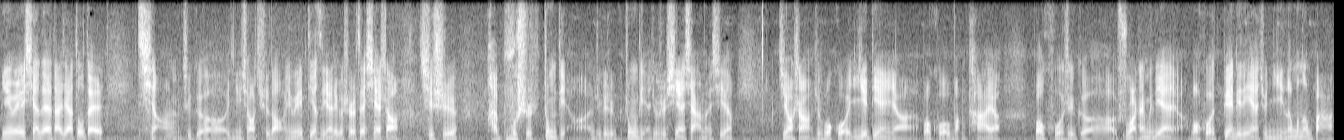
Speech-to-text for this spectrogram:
因为现在大家都在抢这个营销渠道，因为电子烟这个事儿在线上其实还不是重点啊，这个这个重点就是线下那些经销商，就包括夜店呀，包括网咖呀。包括这个数码产品店呀，包括便利店，就你能不能把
